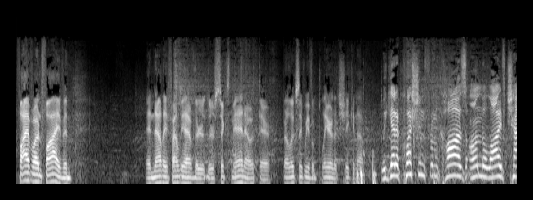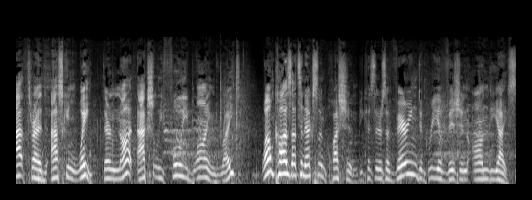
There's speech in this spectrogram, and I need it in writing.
five on five, and and now they finally have their their sixth man out there. But it looks like we have a player that's shaken up. We get a question from Cause on the live chat thread asking, wait, they're not actually fully blind, right? Well, Cause, that's an excellent question because there's a varying degree of vision on the ice.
